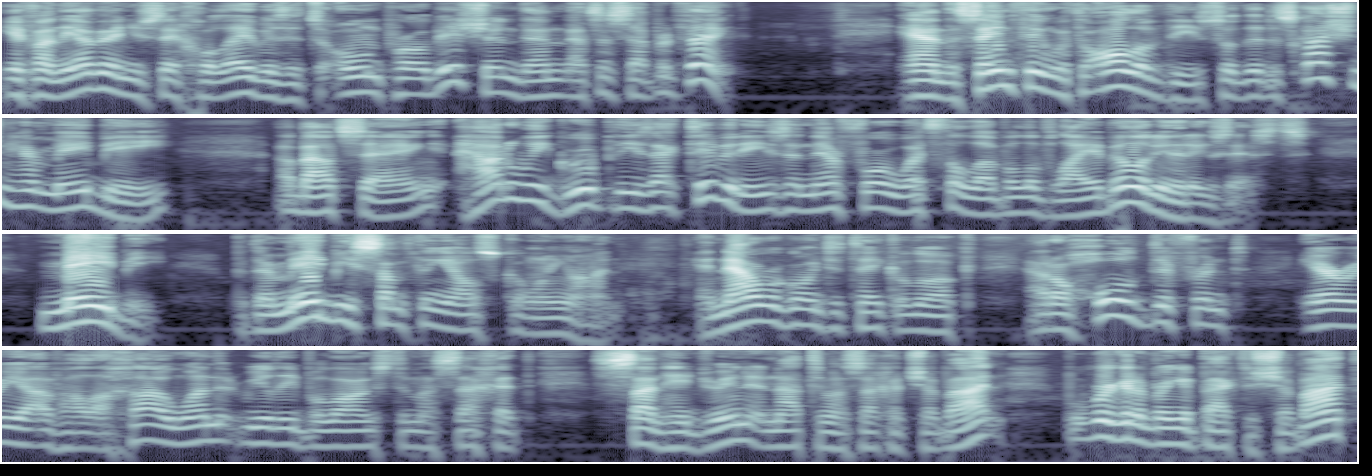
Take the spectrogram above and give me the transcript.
If on the other hand you say cholev is its own prohibition, then that's a separate thing. And the same thing with all of these. So the discussion here may be about saying how do we group these activities and therefore what's the level of liability that exists? Maybe, but there may be something else going on. And now we're going to take a look at a whole different area of halacha, one that really belongs to Masachet Sanhedrin and not to Masachet Shabbat, but we're going to bring it back to Shabbat,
